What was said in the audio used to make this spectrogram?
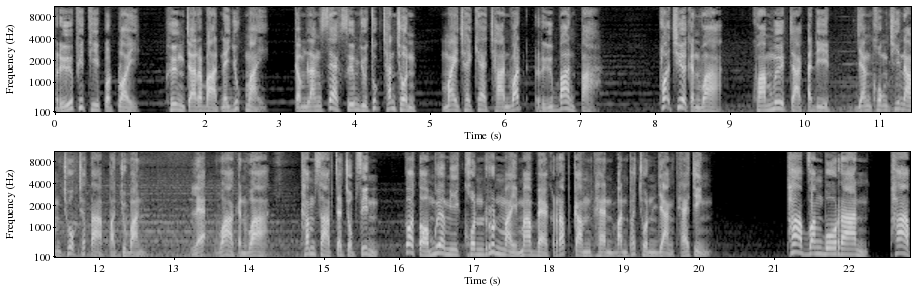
หรือพิธีปลดปล่อยเพึ่งจะระบาดในยุคใหม่กำลังแทรกซึมอยู่ทุกชั้นชน ไม่ใช่แค่ชานวัดหรือบ้านป่า เพราะเชื่อกันว่า ความมืดจากอดีตยังคงชี้นำโชคชะตาปัจจุบัน และว่ากันว่าคำสาปจะจบสิ้น ก็ต่อเมื่อมีคนรุ่นใหม่มาแบกรับกรรมแทนบรรพชนอย่างแท้จริง ภาพวังโบราณ ภาพ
